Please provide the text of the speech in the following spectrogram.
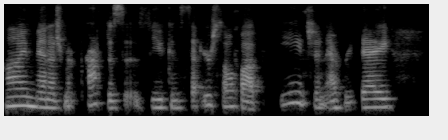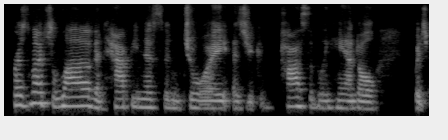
time management practices so you can set yourself up each and every day for as much love and happiness and joy as you can possibly handle. Which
